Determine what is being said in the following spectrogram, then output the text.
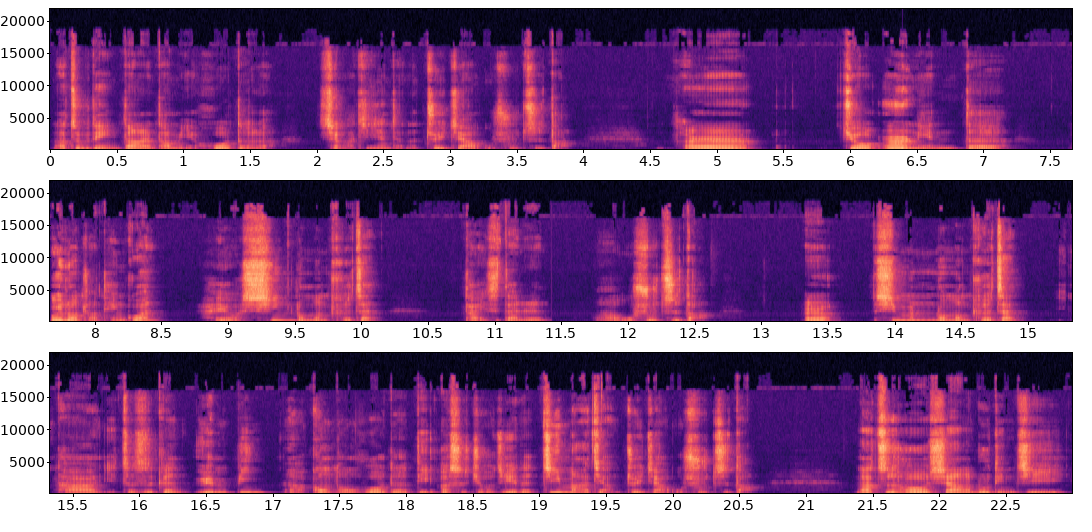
那这部电影当然他们也获得了香港金像奖的最佳武术指导，而九二年的《威龙闯天关》，还有《新龙门客栈》，他也是担任啊武术指导，而《新门龙门客栈》。他也则是跟袁彬啊共同获得第二十九届的金马奖最佳武术指导。那之后像《鹿鼎记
